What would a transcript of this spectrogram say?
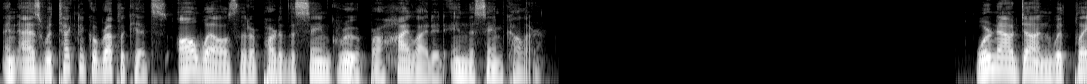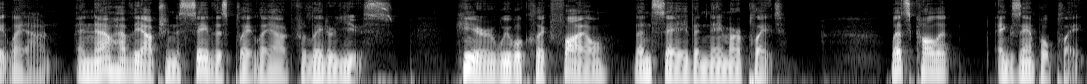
And as with technical replicates, all wells that are part of the same group are highlighted in the same color. We're now done with plate layout and now have the option to save this plate layout for later use. Here we will click File, then Save and name our plate. Let's call it Example Plate.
